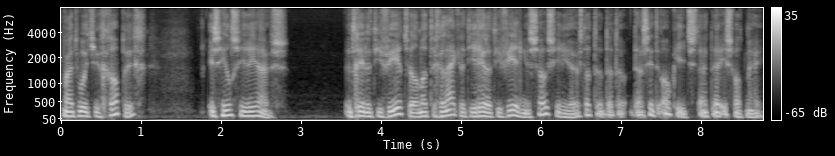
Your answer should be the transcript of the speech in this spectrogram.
Maar het woordje grappig is heel serieus. Het relativeert wel, maar tegelijkertijd die relativering is zo serieus... dat, dat, dat- daar zit ook iets, daar, daar is wat mee.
